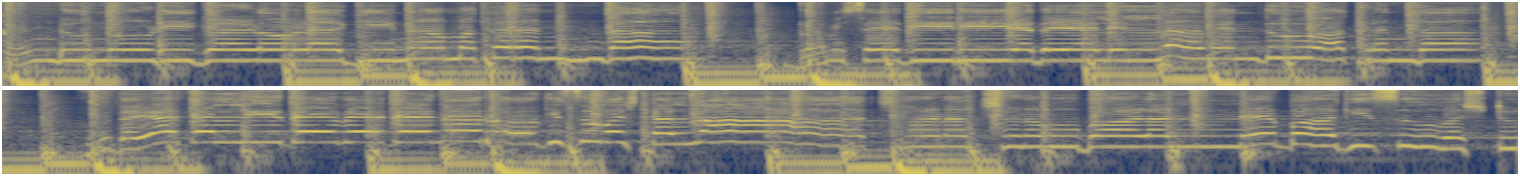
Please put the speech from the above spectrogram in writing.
ಕಂಡು ನುಡಿಗಳೊಳಗಿನ ಮಕರಂದ. ಭ್ರಮಿಸದಿರಿ ಎದೆಯಲಿಲ್ಲವೆಂದು ಆಕ್ರಂದ. ಹೃದಯದಲ್ಲಿ ದೇವೇದನ ರೋಗಿಸುವಷ್ಟಲ್ಲ ಕ್ಷಣ ಕ್ಷಣವು ಬಾಳನ್ನೇ ಬಾಗಿಸುವಷ್ಟು.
